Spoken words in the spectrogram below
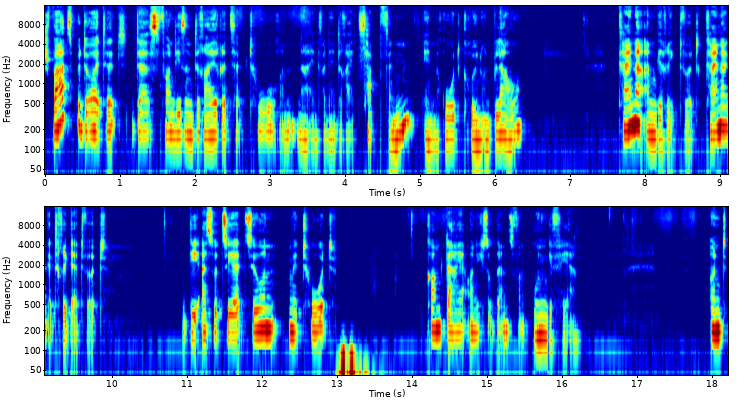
Schwarz bedeutet, dass von diesen drei Rezeptoren, nein, von den drei Zapfen in Rot, Grün und Blau, keiner angeregt wird, keiner getriggert wird. Die Assoziation mit Tod kommt daher auch nicht so ganz von ungefähr. Und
